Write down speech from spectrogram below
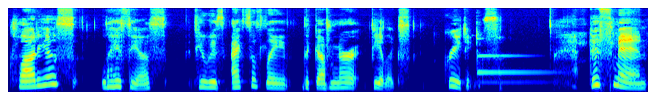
Claudius Lysias to his excellency the governor Felix, greetings. This man,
